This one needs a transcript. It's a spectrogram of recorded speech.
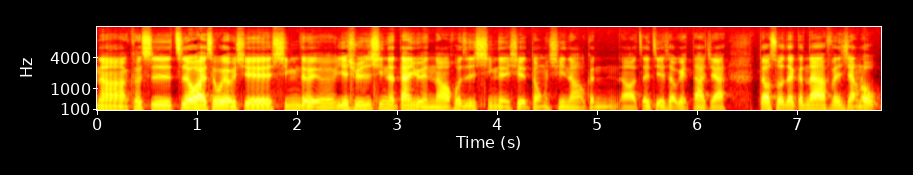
那可是之后还是会有一些新的，也许是新的单元，然后或者是新的一些东西，然后跟啊再介绍给大家，到时候再跟大家分享喽。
